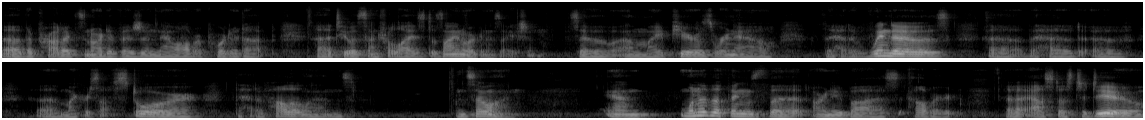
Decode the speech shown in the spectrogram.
uh, the products in our division now all reported up uh, to a centralized design organization. So um, my peers were now the head of Windows, uh, the head of uh, Microsoft Store, the head of HoloLens, and so on. And one of the things that our new boss, Albert, uh, asked us to do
